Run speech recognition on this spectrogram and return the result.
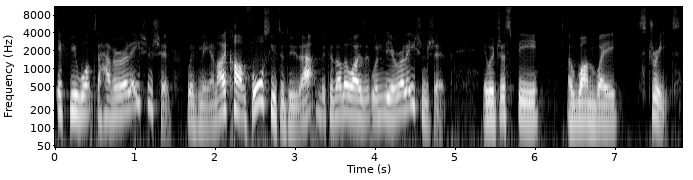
if you want to have a relationship with me. And I can't force you to do that because otherwise it wouldn't be a relationship. It would just be a one way street.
